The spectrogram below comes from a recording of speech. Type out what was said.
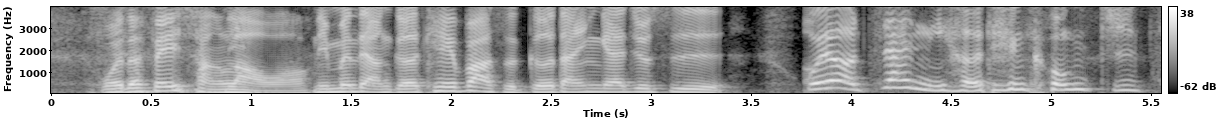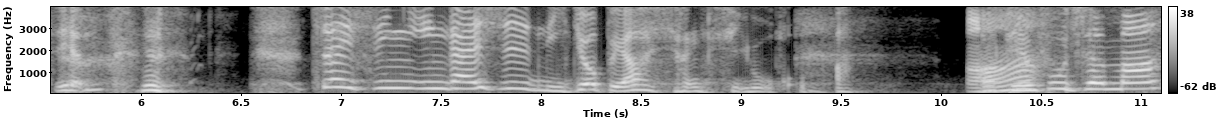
我的非常老哦。你们两个 KKBOX 歌单应该就是我有在你和天空之间，最新应该是你就不要想起我吧。哦，田馥甄吗？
